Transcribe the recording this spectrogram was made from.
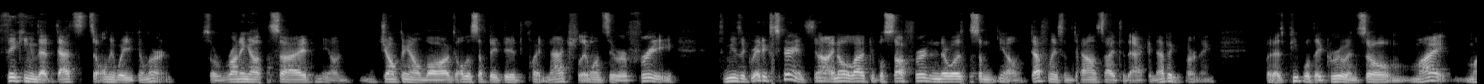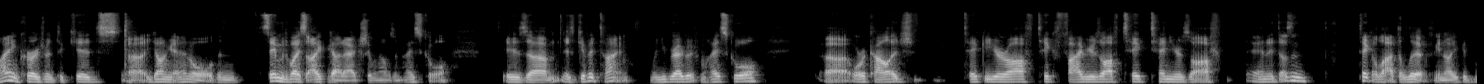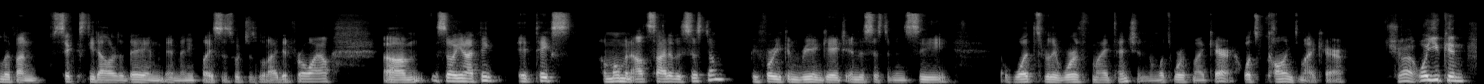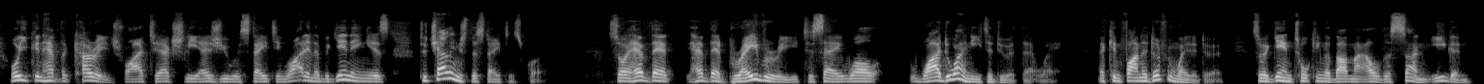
thinking that that's the only way you can learn. So running outside, you know, jumping on logs, all the stuff they did quite naturally once they were free, to me is a great experience. You know, I know a lot of people suffered, and there was some, you know, definitely some downside to the academic learning. But as people, they grew, and so my my encouragement to kids, uh, young and old, and same advice I got actually when I was in high school, is um, is give it time. When you graduate from high school uh, or college, take a year off, take five years off, take ten years off, and it doesn't take a lot to live. You know, you could live on sixty dollars a day in, in, many places, which is what I did for a while. Um, so you know, I think it takes a moment outside of the system before you can re-engage in the system and see what's really worth my attention, what's worth my care, what's calling to my care. Sure. Or you can, or you can have the courage, right, to actually, as you were stating right in the beginning, is to challenge the status quo. So have that, have that bravery to say, well, why do I need to do it that way? I can find a different way to do it. So again, talking about my eldest son, Egan,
